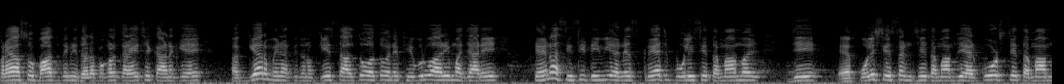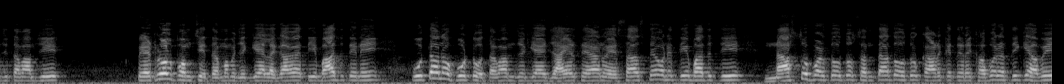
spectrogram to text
પ્રયાસો બાદ તેની ધરપકડ કરાઈ છે, કારણ કે અગિયાર મહિનાથી તેનો કેસ ચાલતો હતો અને ફેબ્રુઆરીમાં જ્યારે તેના સીસીટીવી અને સ્ક્રેચ પોલીસે તમામ જે પોલીસ સ્ટેશન છે, તમામ જે એરપોર્ટ છે, તમામ જે તમામ જે પેટ્રોલ પંપ છે, તમામ જગ્યાએ લગાવ્યા. તે બાદ તેને પોતાનો ફોટો તમામ જગ્યાએ જાહેર થયાનો અહેસાસ થયો અને તે બાદ તે નાસ્તો પડતો હતો, સંતાતો હતો, કારણ કે તેને ખબર હતી કે હવે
